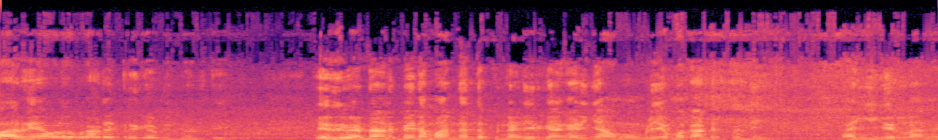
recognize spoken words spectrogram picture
பாருங்க எவ்வளோ ப்ராடக்ட் இருக்கு அப்படின்னு சொல்லிட்டு. எது வேணாலுமே நம்ம அண்ணன் இந்த பின்னாடி இருக்காங்க. நீங்கள் அவங்க மூலியமாக கான்டாக்ட் பண்ணி வாங்கிக்கிறலாங்க.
